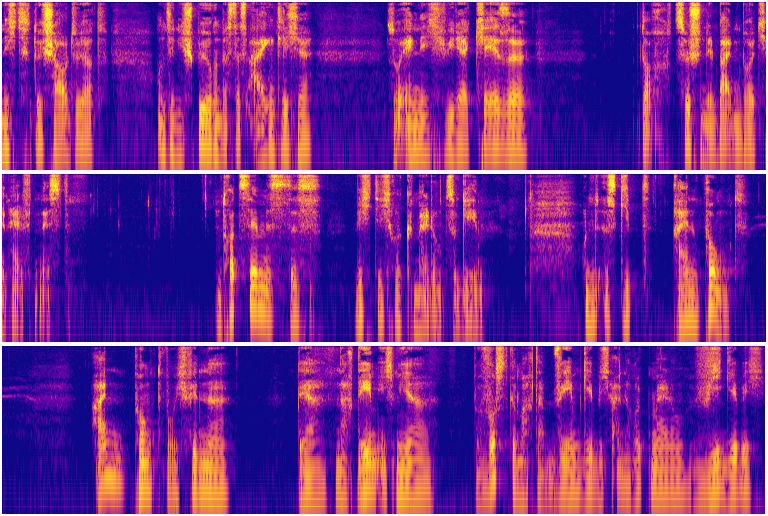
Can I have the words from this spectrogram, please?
nicht durchschaut wird und sie nicht spüren, dass das Eigentliche so ähnlich wie der Käse doch zwischen den beiden Brötchenhälften ist. Und trotzdem ist es wichtig, Rückmeldung zu geben. Und es gibt einen Punkt, einen Punkt, wo ich finde, der, nachdem ich mir bewusst gemacht habe, wem gebe ich eine Rückmeldung, wie gebe ich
